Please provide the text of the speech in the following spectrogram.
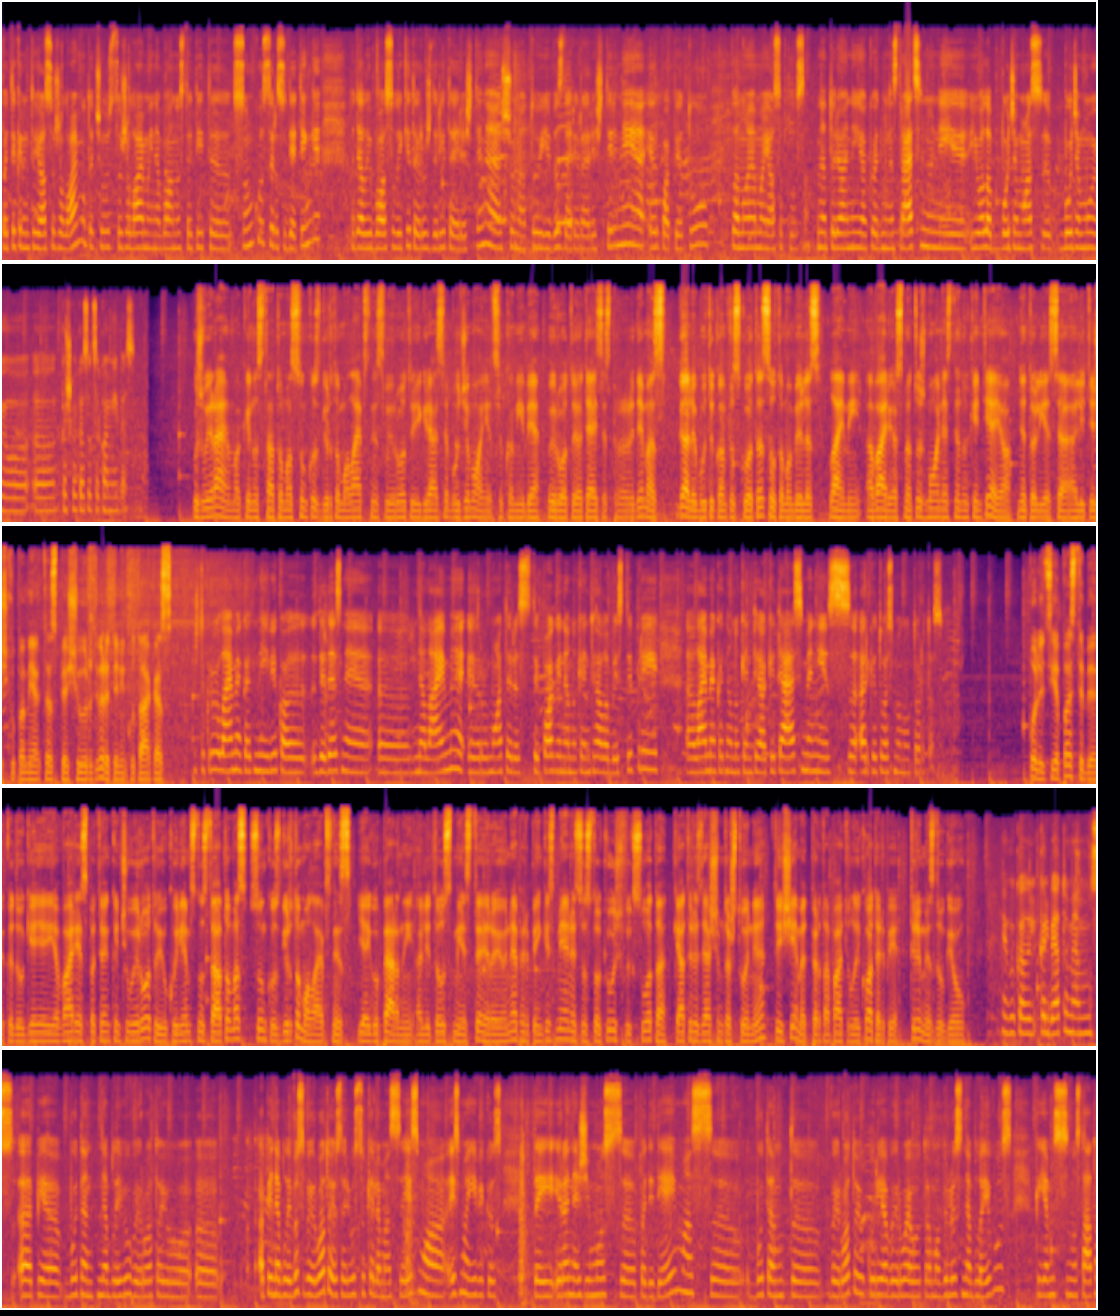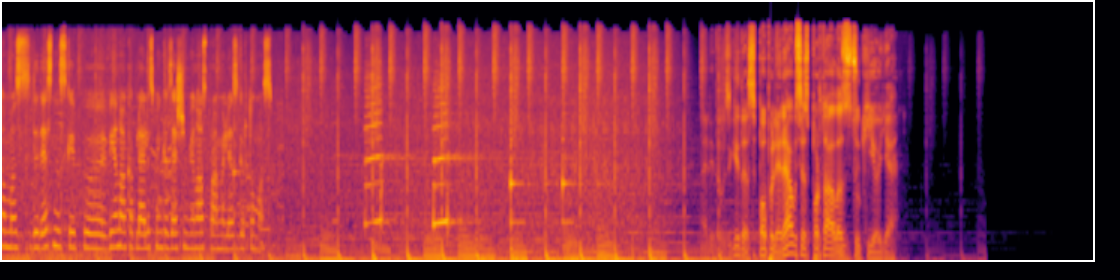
patikrinti jos sužalojimų, tačiau sužalojimai nebuvo nustatyti sunkus ir sudėtingi, todėl ji buvo sulaikyta ir uždaryta į reštinę. Šiuo metu ji vis dar yra reštinėje ir po pietų planuojama jos apklausa. Neturėjo nei jokių administracinių, nei juolab baudžiamųjų kažkokios atsakomybės. Už vairavimą, kai nustatomas sunkus girtumo laipsnis, vairuotojai grėsia baudžiamoji atsakomybė. Vairuotojo teisės praradimas gali būti konfiskuotas automobilis. Laimiai, avarijos metu žmonės nenukentėjo. Netoliese alitiškių pamėgtas pešių ir dviratininkų takas. Iš tikrųjų laimė, kad neįvyko didesnė uh, nelaimė ir moteris taipogi nenukentėjo labai stipriai. Uh, laimė, kad nenukentėjo kiti asmenys ar kitų asmenų turtas. Policija pastebi, kad daugėja į avarijas patenkančių vairuotojų, kuriems nustatomas sunkus girtumo laipsnis. Jeigu pernai Alitaus mieste ir rajone per penkis mėnesius tokių užfiksuota 48, tai šiemet per tą patį laikotarpį trimis daugiau. Jeigu kalbėtumėm apie būtent neblaivių vairuotojų apie neblaivius vairuotojus ar jų sukeliamas eismo, eismo įvykius, tai yra nežymus padidėjimas būtent vairuotojų, kurie vairuoja automobilius neblaivus, kai jiems nustatomas didesnis kaip 1,51 promilės girtumas. Alitaus gidas - populiariausias portalas Dzukijoje.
